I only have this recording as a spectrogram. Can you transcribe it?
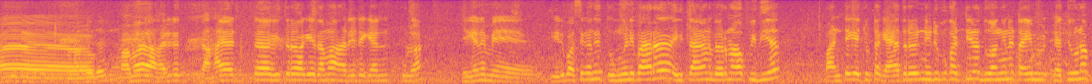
මම හරියට 10ට විතර වගේ තමයි හරියට කියන්න පුළුවන්. ඒ කියන්නේ මේ ඊට පස්සේ ගන්නේ තුන්වෙනි පාර හිතාගෙන බැරුණාව පිදිය පන්ට් එකේ චුට්ට ගෑතර වෙන්න හිටපු කට්ටියට දුවන්ගෙන ටයිම් නැති වුණා.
